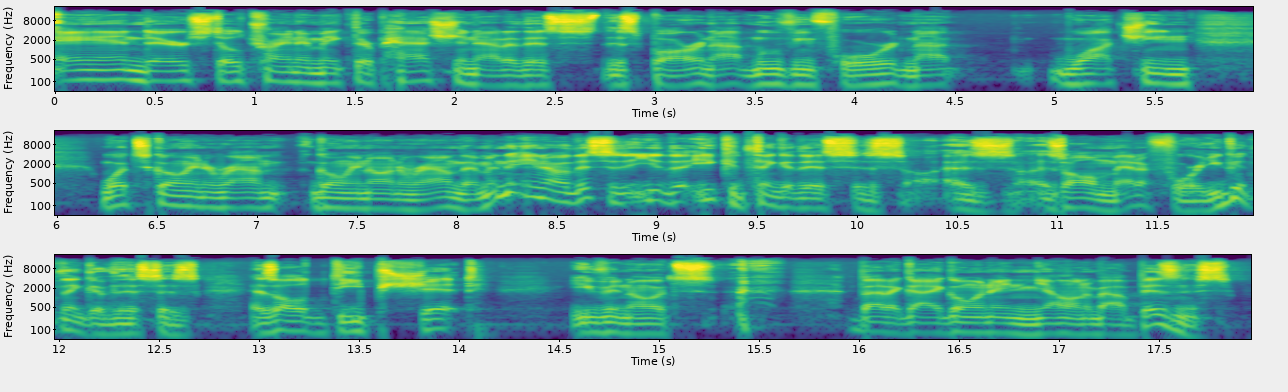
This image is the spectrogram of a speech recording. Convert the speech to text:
and they're still trying to make their passion out of this this bar not moving forward not watching what's going around going on around them. And you know this is you, you could think of this as as as all metaphor. You could think of this as as all deep shit even though it's about a guy going in and yelling about business.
